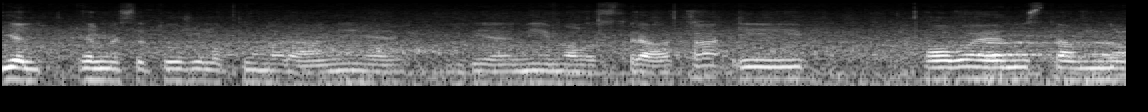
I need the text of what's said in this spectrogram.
jer, me se tužilo puno ranije gdje nije imalo straha i ovo je jednostavno,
